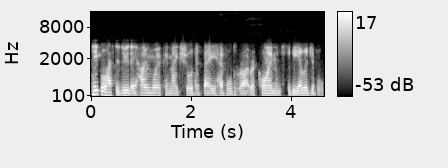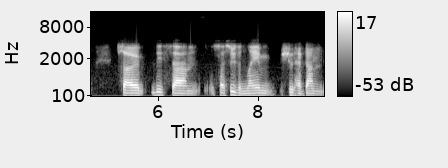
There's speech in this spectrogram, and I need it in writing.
people have to do their homework and make sure that they have all the right requirements to be eligible. So this, um, so Susan Lamb should have done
